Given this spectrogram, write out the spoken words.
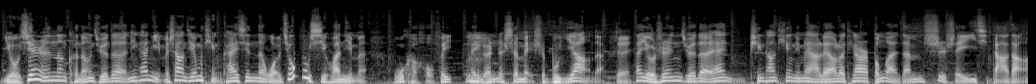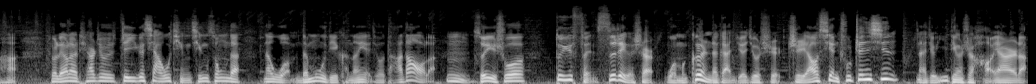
有些人呢，可能觉得，你看你们上节目挺开心的，我就不喜欢你们，无可厚非。每个人的审美是不一样的。对。但有些人觉得，哎，平常听你们俩聊聊天，甭管咱们是谁一起搭档哈，说聊聊天，就这一个下午挺轻松的，那我们的目的可能也就达到了。嗯。所以说，对于粉丝这个事儿，我们个人的感觉就是，只要献出真心，那就一定是好样的。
